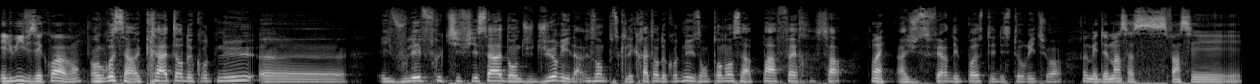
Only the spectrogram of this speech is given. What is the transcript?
Et lui, il faisait quoi avant? En gros, c'est un créateur de contenu. Euh, il voulait fructifier ça dans du dur. Et il a raison parce que les créateurs de contenu, ils ont tendance à pas faire ça. Ouais. À juste faire des posts et des stories, tu vois. Oui, mais demain, ça, enfin, c'est.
